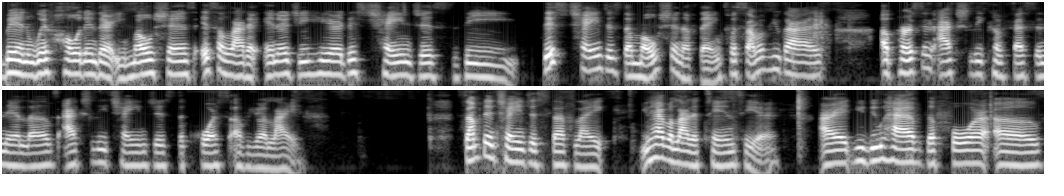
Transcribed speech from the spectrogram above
been withholding their emotions. It's a lot of energy here. This changes the this changes the motion of things. For some of you guys, a person actually confessing their loves actually changes the course of your life. Something changes stuff like you have a lot of tens here. All right. You do have the four of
